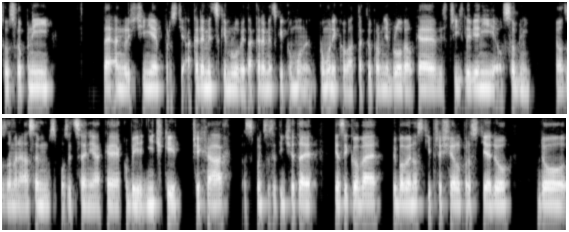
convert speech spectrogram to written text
jsou schopní v té angličtině prostě akademicky mluvit, akademicky komunikovat, tak to pro mě bylo velké vystřízlivění i osobní. Jo, to znamená, já jsem z pozice nějaké jakoby jedničky v Čechách, aspoň co se týče té jazykové vybavenosti, přešel prostě do, do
